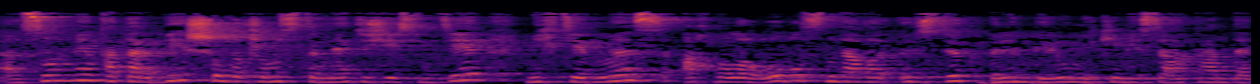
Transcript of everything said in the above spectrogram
Сонымен қатар 5 жылдық жұмыстың нәтижесінде мектебіміз ақмола облысындағы үздік білім беру мекемесі атанды.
